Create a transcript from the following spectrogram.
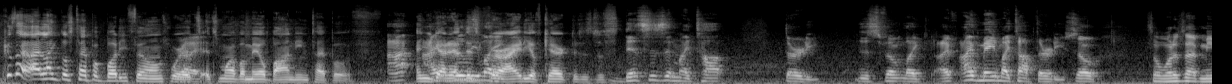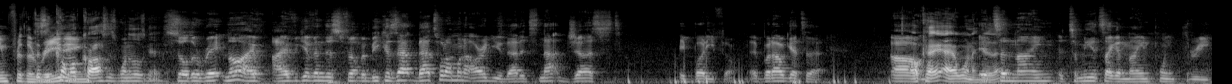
Because I, I like those type of buddy films where it's Right. it's more of a male bonding type of, I, and you I got really this like, variety of characters. It's just This is in my top thirty. This film, like I've, I've made my top thirty. So So what does that mean for the does rating? he come across as one of those guys? so the rate no, I've I've given this film because that that's what I'm going to argue that it's not just a buddy film, but I'll get to that. Um, okay, I want to hear It's that. a nine. To me, it's like a nine point three.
